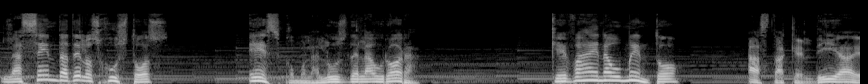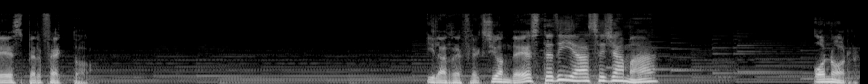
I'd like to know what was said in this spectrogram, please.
La senda de los justos es como la luz de la aurora, que va en aumento hasta que el día es perfecto. Y la reflexión de este día se llama Honor.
